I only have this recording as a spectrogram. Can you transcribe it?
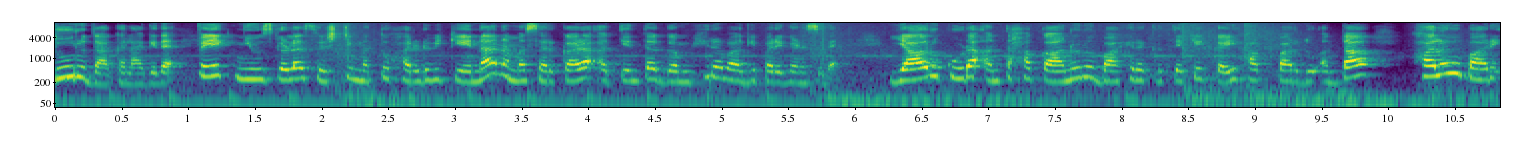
ದೂರು ದಾಖಲಾಗಿದೆ. ಫೇಕ್ ನ್ಯೂಸ್ಗಳ ಸೃಷ್ಟಿ ಮತ್ತು ಹರಡುವಿಕೆಯನ್ನ ನಮ್ಮ ಸರ್ಕಾರ ಅತ್ಯಂತ ಗಂಭೀರವಾಗಿ ಪರಿಗಣಿಸಿದೆ. ಯಾರು ಕೂಡ ಅಂತಹ ಕಾನೂನು ಬಾಹಿರ ಕೃತ್ಯಕ್ಕೆ ಕೈ ಹಾಕಬಾರದು ಅಂತ ಹಲವು ಬಾರಿ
